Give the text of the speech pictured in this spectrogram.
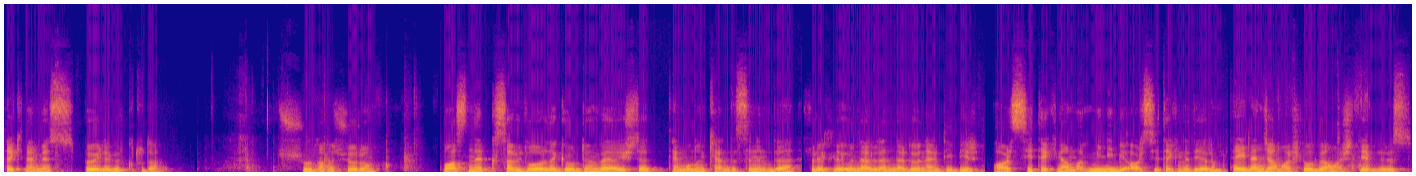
teknemiz böyle bir kutuda. Şuradan açıyorum. Bu aslında hep kısa videolarda gördüğüm veya işte Temo'nun kendisinin de sürekli önerilenlerde önerdiği bir RC tekne ama mini bir RC tekne diyelim. Eğlence amaçlı, hobi amaçlı diyebiliriz.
